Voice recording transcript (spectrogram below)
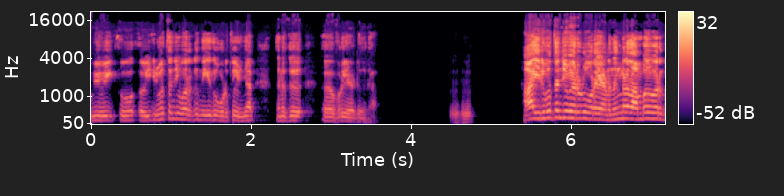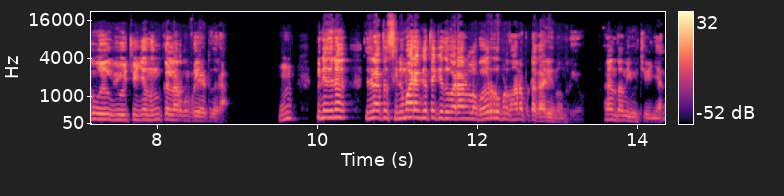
ഉപയോഗിക്കും ഇരുപത്തഞ്ച് പേർക്ക് നീ ഇത് കൊടുത്തു കഴിഞ്ഞാൽ നിനക്ക് ഫ്രീ ആയിട്ട് തരാം. ആ ഇരുപത്തഞ്ച് പേരോട് പറയാണ് നിങ്ങളത് അമ്പത് പേർക്ക് ഉപ- ഉപയോഗിച്ച് കഴിഞ്ഞാൽ നിങ്ങൾക്ക് എല്ലാവർക്കും ഫ്രീ ആയിട്ട് തരാം. പിന്നെ ഇതിന് ഇതിനകത്ത് സിനിമാ രംഗത്തേക്ക് ഇത് വരാനുള്ള വേറൊരു പ്രധാനപ്പെട്ട കാര്യം എന്താണെന്നറിയോ? അതെന്താണെന്ന് ചോദിച്ചു കഴിഞ്ഞാൽ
